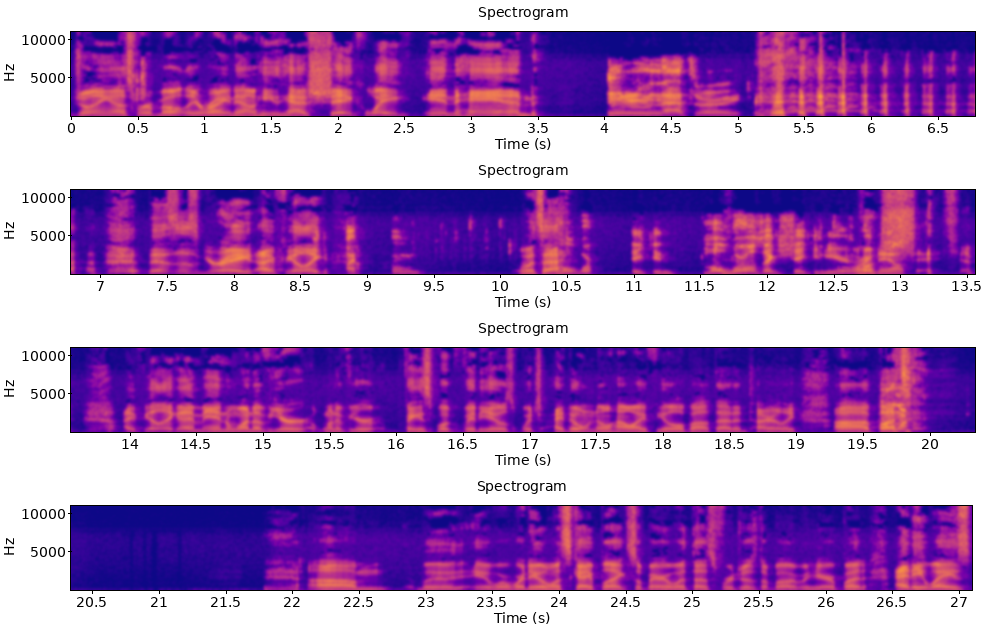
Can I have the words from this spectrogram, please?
joining us remotely right now. He has shake weight in hand. Mm, that's right. this is great. I feel like what's that? whole world's shaking. Whole world's like shaking here right now. shaking. I feel like I'm in one of your one of your Facebook videos, which I don't know how I feel about that entirely. Uh, but um, we- we're, we're dealing with Skype lag, so bear with us for just a moment here. But anyways,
